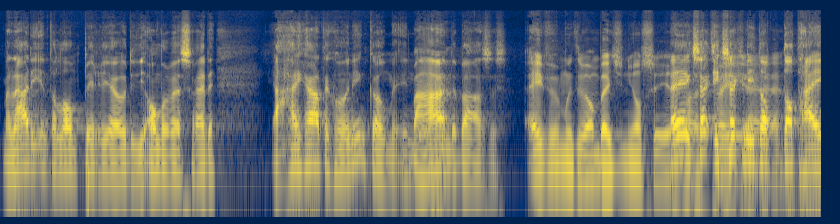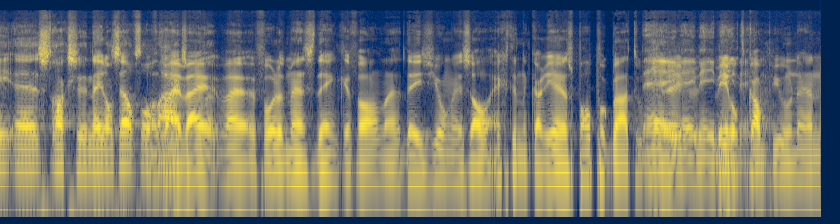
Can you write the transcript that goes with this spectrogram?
maar na die interlandperiode, die andere wedstrijden, ja, hij gaat er gewoon inkomen in, de, Maar- in de basis. Even, we moeten wel een beetje nuanceren. Nee, ik zeg, ik zeg niet eh, dat, dat hij eh, straks uh, Nederland zelf of Want wij, wij, wij, voordat mensen denken van deze jongen is al echt in de carrière als Paul Pogba toegeschreven. Nee, nee, nee, nee, Wereldkampioen en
